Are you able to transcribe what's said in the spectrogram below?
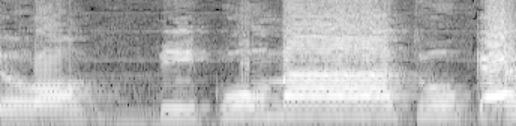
ربك ربكما تكذبان؟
